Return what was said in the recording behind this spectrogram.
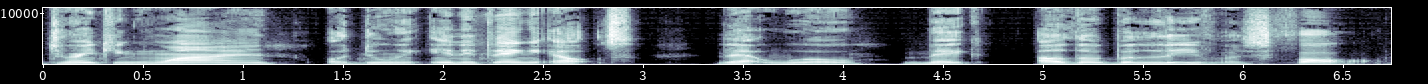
drinking wine, or doing anything else that will make other believers fall.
